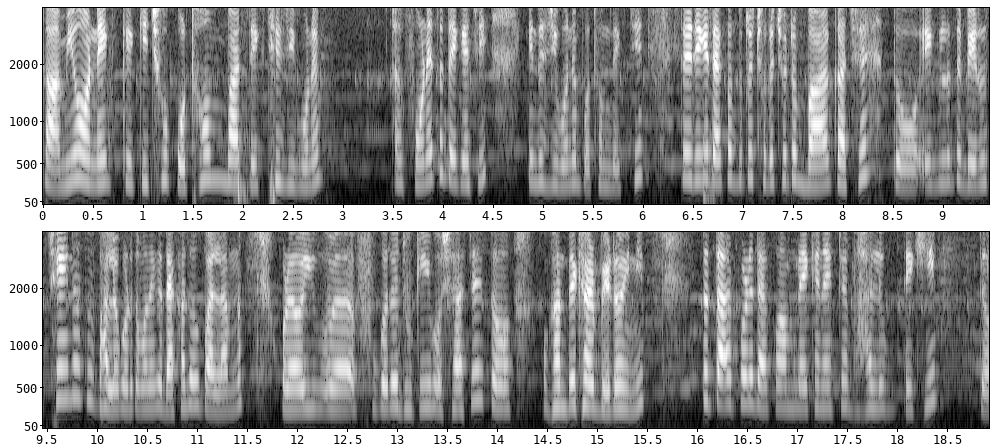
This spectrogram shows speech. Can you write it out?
তো আমিও অনেক কিছু প্রথমবার দেখছি জীবনে। ফোনে তো দেখেছি, কিন্তু জীবনে প্রথম দেখছি। তো এদিকে দেখো দুটো ছোট ছোট বাঘ আছে, তো এগুলো তো বেরোচ্ছেই না, তো ভালো করে তোমাদেরকে দেখাতেও পারলাম না। ওরা ওই ফুকোতে ঢুকেই বসে আছে, তো ওখান থেকে আর বেরোয়নি। তো তারপরে দেখো আমরা এখানে একটা ভালুক দেখি। তো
